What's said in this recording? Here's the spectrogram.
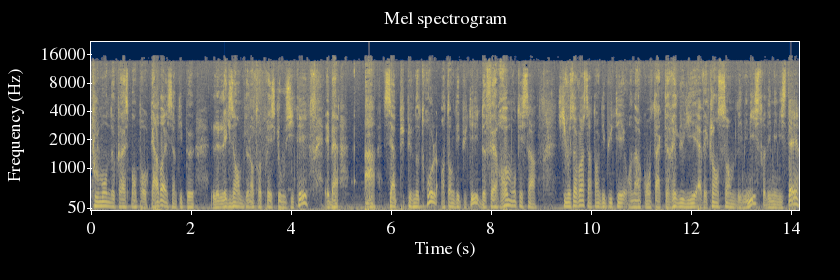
tout le monde ne correspond pas au cadre, et c'est un petit peu le- l'exemple de l'entreprise que vous citez. Eh ben, ah, c'est un peu notre rôle en tant que député de faire remonter ça. Ce qu'il faut savoir, c'est en tant que député, on a un contact régulier avec l'ensemble des ministres, des ministères,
